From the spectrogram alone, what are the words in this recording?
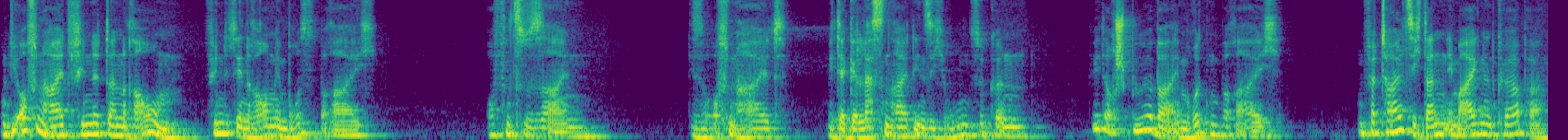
Und die Offenheit findet dann Raum, findet den Raum im Brustbereich, offen zu sein, diese Offenheit mit der Gelassenheit in sich ruhen zu können, wird auch spürbar im Rückenbereich und verteilt sich dann im eigenen Körper.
